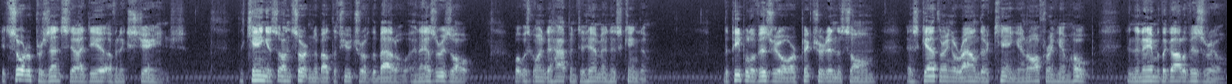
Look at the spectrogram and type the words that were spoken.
It sort of presents the idea of an exchange. The king is uncertain about the future of the battle, and as a result, what was going to happen to him and his kingdom. The people of Israel are pictured in the psalm as gathering around their king and offering him hope in the name of the God of Israel.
